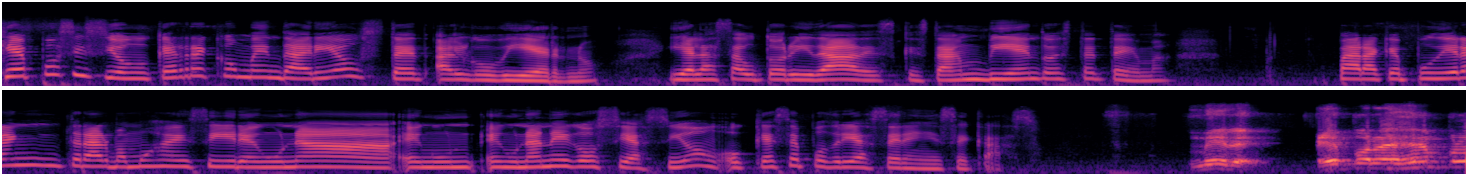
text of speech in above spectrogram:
¿Qué posición o qué recomendaría usted al gobierno y a las autoridades que están viendo este tema para que pudieran entrar, vamos a decir, en una, en, una negociación o qué se podría hacer en ese caso? Mire, eh, por ejemplo,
